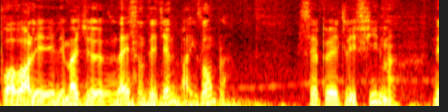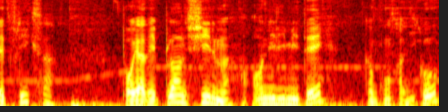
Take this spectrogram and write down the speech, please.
pour avoir les, matchs de l'AS Saint-Etienne par exemple, ça peut être les films, Netflix, pour regarder plein de films en illimité, comme Contradico,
